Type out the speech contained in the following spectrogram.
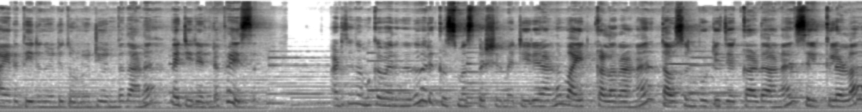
ആയിരത്തി ഇരുന്നൂറ്റി തൊണ്ണൂറ്റി ഒൻപതാണ് മെറ്റീരിയലിന്റെ പ്രൈസ് അടുത്ത് നമുക്ക് വരുന്നത് ഒരു ക്രിസ്മസ് സ്പെഷ്യൽ മെറ്റീരിയലാണ് വൈറ്റ് കളറാണ് തൗസൻഡ് ബൂട്ടി ജെക്കാർഡ് ആണ്. സിൽക്കിലുള്ള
